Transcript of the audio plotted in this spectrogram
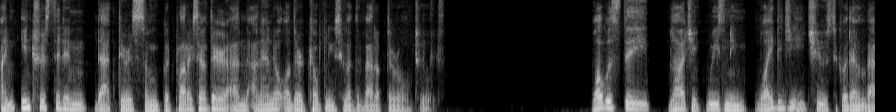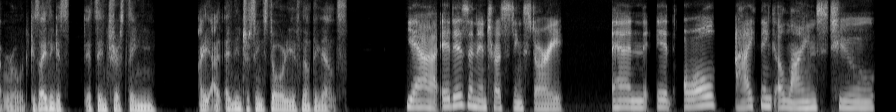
I'm interested in that. There's some good products out there, and, and I know other companies who have developed their own tools. What was the logic reasoning? Why did you choose to go down that road? Because I think it's it's interesting, I, I, an interesting story, if nothing else. Yeah, it is an interesting story, and it all I think aligns to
